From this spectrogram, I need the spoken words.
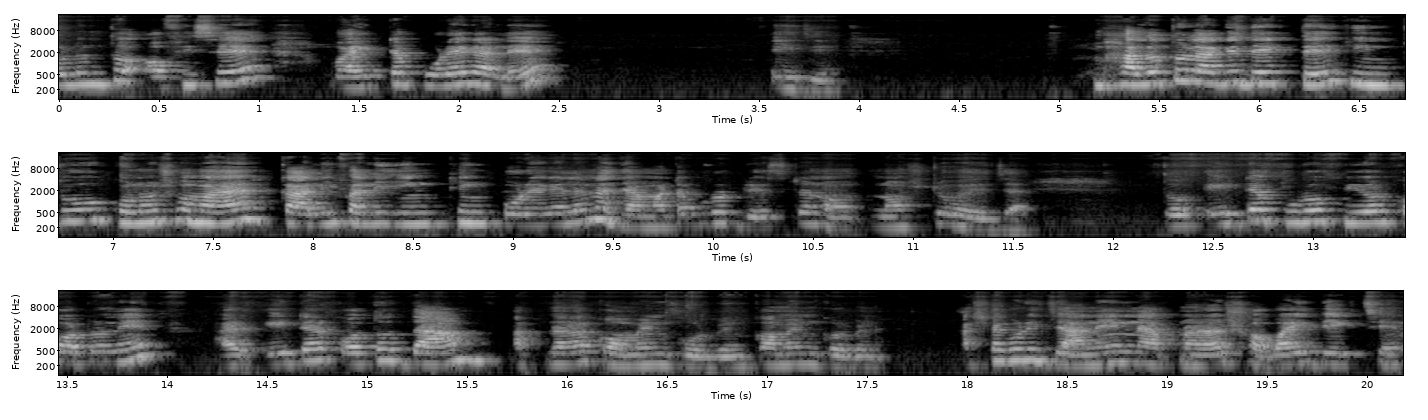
বলুন তো অফিসে হোয়াইটটা পরে গেলে, এই যে ভালো তো লাগে দেখতে, কিন্তু কোনো সময় কালি ফালি ইঙ্ক টিঙ্ক পড়ে গেলে না জামাটা পুরো ড্রেসটা নষ্ট হয়ে যায়। তো এইটা পুরো পিওর কটনের আর এটার কত দাম আপনারা কমেন্ট করবেন কমেন্ট করবেন। আশা করি জানেন না আপনারা, সবাই দেখছেন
